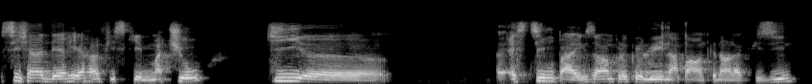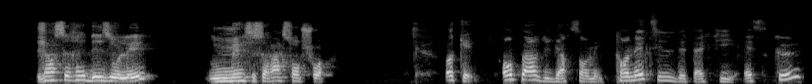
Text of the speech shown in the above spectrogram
si j'ai derrière un fils qui est macho, qui euh, estime par exemple que lui n'a pas entré dans la cuisine, j'en serai désolé, mais ce sera son choix. Ok, on parle du garçon, mais qu'en est-il de ta fille? Est-ce que,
